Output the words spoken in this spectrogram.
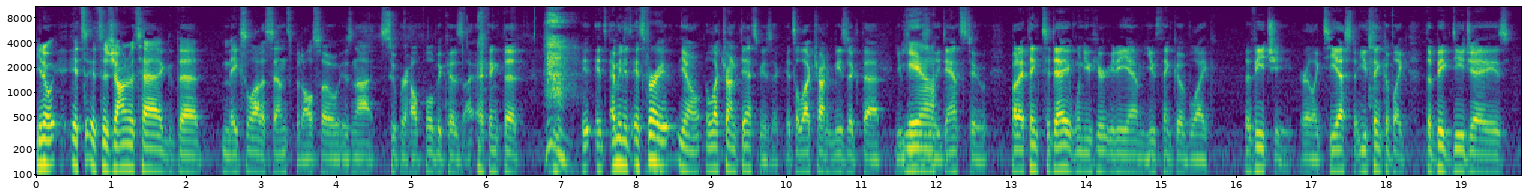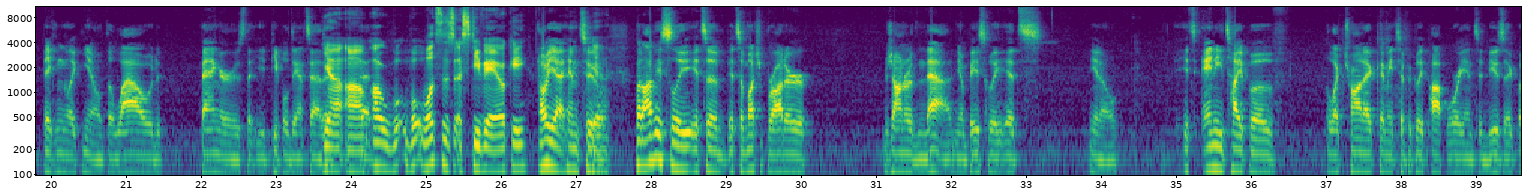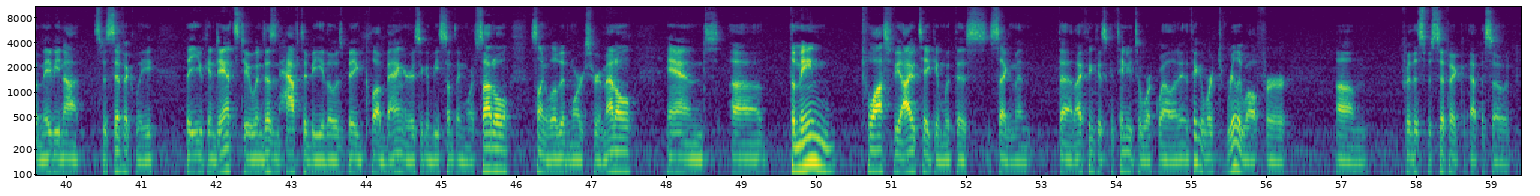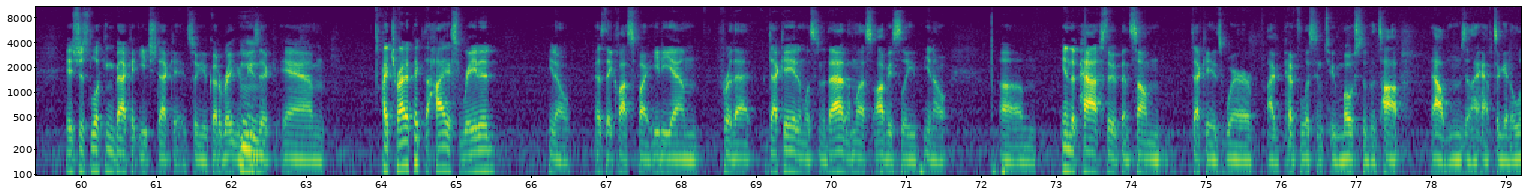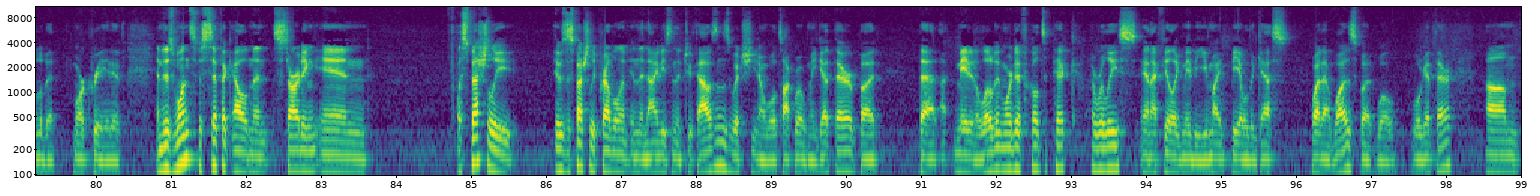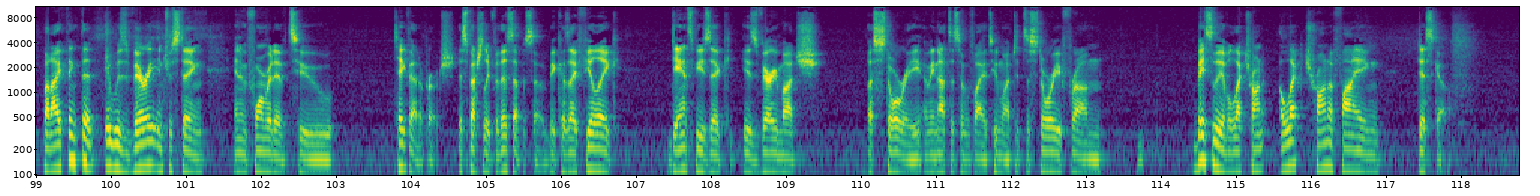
You know, it's it's a genre tag that makes a lot of sense, but also is not super helpful because I, I think that it, it's. I mean, it's, it's very you know electronic dance music. It's electronic music that you can Yeah. easily dance to. But I think today, when you hear EDM, you think of like Avicii or like Tiesto. You think of like the big DJs making like you know the loud bangers that you, people dance at. Yeah. Um, that- oh, w- w- what's this? Uh, Steve Aoki? Oh yeah, him too. Yeah. But obviously, it's a it's a much broader genre than that. You know, basically, it's you know, it's any type of electronic. I mean, typically pop oriented music, but maybe not specifically that you can dance to. And it doesn't have to be those big club bangers. It could be something more subtle, something a little bit more experimental. And uh, the main philosophy I've taken with this segment that I think has continued to work well, and I think it worked really well for um, for this specific episode is just looking back at each decade. So you've got to rate your music, and I try to pick the highest rated, you know, as they classify EDM for that decade and listen to that. Unless obviously, you know, um, in the past there have been some decades where I have listened to most of the top albums, and I have to get a little bit more creative. And there's one specific element starting in especially it was especially prevalent in the 90s and the 2000s which you know we'll talk about when we get there but that made it a little bit more difficult to pick a release and i feel like maybe you might be able to guess why that was but we'll we'll get there um, but i think that it was very interesting and informative to take that approach especially for this episode because i feel like dance music is very much a story i mean not to simplify it too much it's a story from basically of electron electronifying disco.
